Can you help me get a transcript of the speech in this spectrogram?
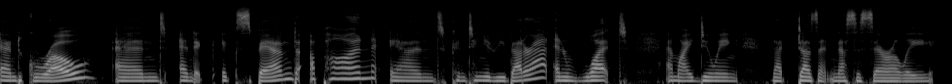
and grow and and expand upon and continue to be better at and what am I doing that doesn't necessarily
